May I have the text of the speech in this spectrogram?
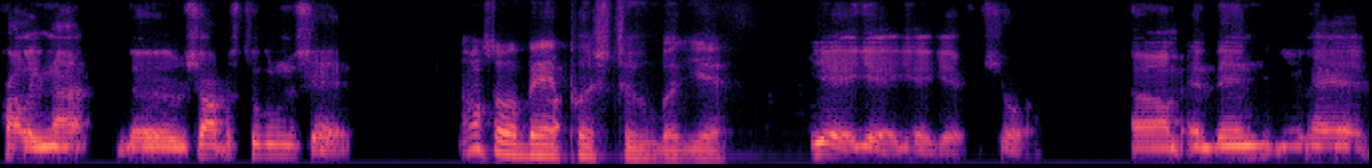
probably not the sharpest tool in the shed. Also a bad push too, but yeah. Yeah, yeah, yeah, yeah, for sure. Um, and then you had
